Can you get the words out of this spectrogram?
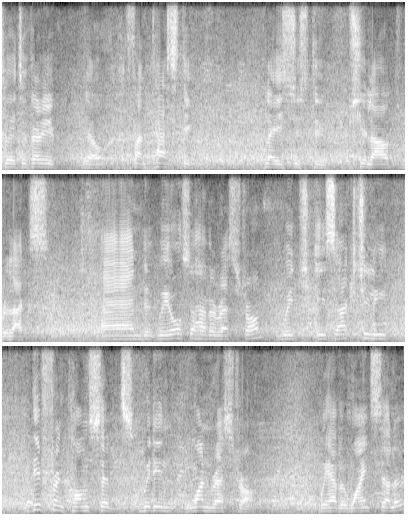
So it's a very, you know, fantastic place just to chill out, relax. And we also have a restaurant, which is actually different concepts within one restaurant. We have a wine cellar,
